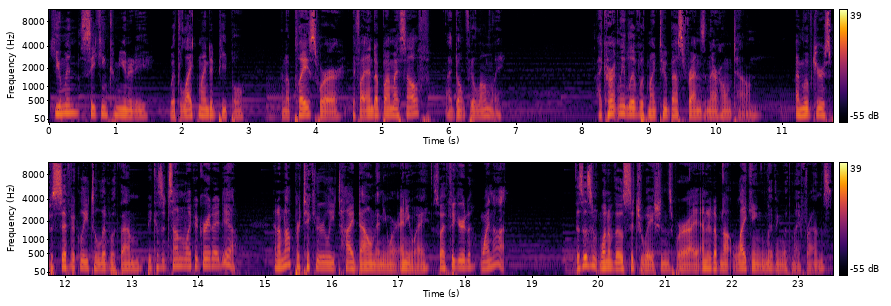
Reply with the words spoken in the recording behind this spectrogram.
Human seeking community with like minded people in a place where, if I end up by myself, I don't feel lonely. I currently live with my two best friends in their hometown. I moved here specifically to live with them because it sounded like a great idea, and I'm not particularly tied down anywhere anyway, so I figured, why not? This isn't one of those situations where I ended up not liking living with my friends.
